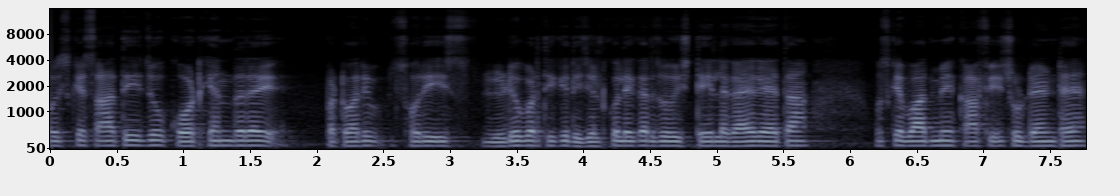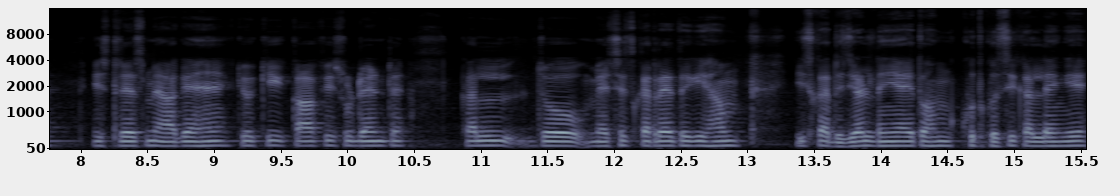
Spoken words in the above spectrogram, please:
और इसके साथ ही जो कोर्ट के अंदर पटवारी सॉरी इस वीडियो भर्ती के रिज़ल्ट को लेकर जो स्टे लगाया गया था, उसके बाद में काफ़ी स्टूडेंट हैं स्ट्रेस में आ गए हैं, क्योंकि काफ़ी स्टूडेंट कल जो मैसेज कर रहे थे कि हम, इसका रिज़ल्ट नहीं आए तो हम खुदकुशी कर लेंगे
